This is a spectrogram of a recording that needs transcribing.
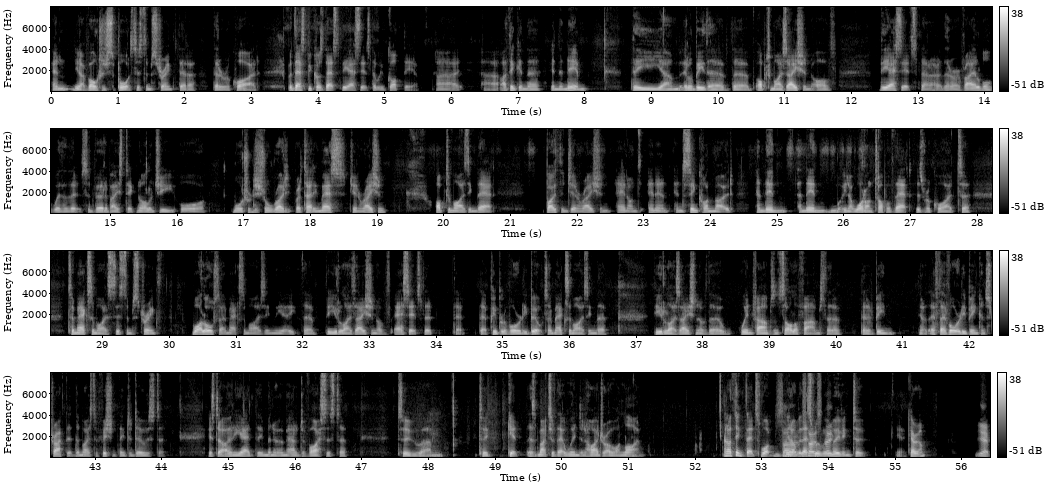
and you know, voltage support system strength that are, that are required. But that's because that's the assets that we've got there. Uh, uh, I think in the in the NEM, the um, it'll be the the optimization of the assets that are that are available, whether it's inverter based technology or more traditional rot- rotating mass generation, optimizing that both in generation and on in, in syncon mode, and then and then you know what on top of that is required to to maximize system strength while also maximising the, the, the utilisation of assets that, that that people have already built. So maximising the the utilisation of the wind farms and solar farms that have that have been you know if they've already been constructed, the most efficient thing to do is to is to only add the minimum amount of devices to to um, to get as much of that wind and hydro online. And I think that's what so, you know. That's so where we're moving to. Yeah, carry on. Yeah,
